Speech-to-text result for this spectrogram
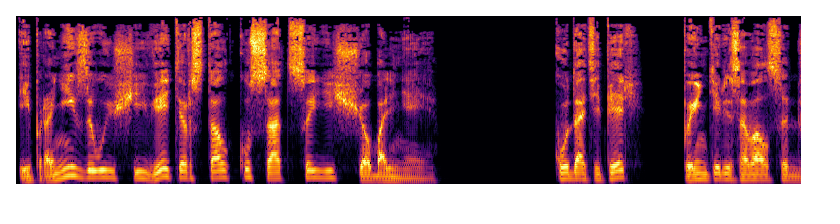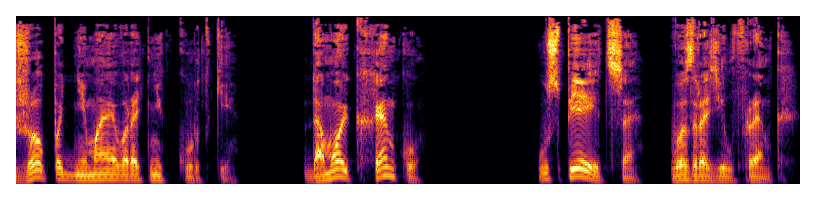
и пронизывающий ветер стал кусаться еще больнее. «Куда теперь?» — поинтересовался Джо, поднимая воротник куртки. «Домой к Хэнку?» «Успеется», — возразил Фрэнк.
